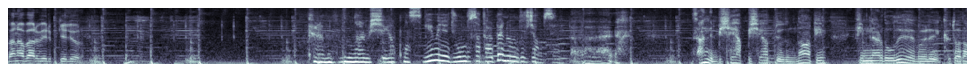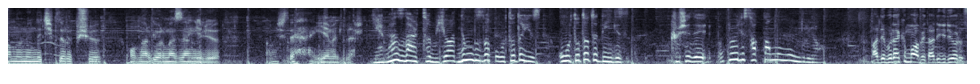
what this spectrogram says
Ben haber verip geliyorum. Kerem bunlar bir şey yapmasın. Yemin ediyorum bu sefer ben öldüreceğim seni. Sen de bir şey yap bir şey yap diyordun. Ne yapayım? Filmlerde oluyor ya böyle kötü adamların önünde çiftler öpüşüyor. Onlar görmezden geliyor. Ama işte yemediler. Yemezler tabii ya. Dımdızlak ortadayız. Ortada da değiliz. Köşede böyle saklanma mı olur ya? Hadi bırakın muhabbet hadi gidiyoruz.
